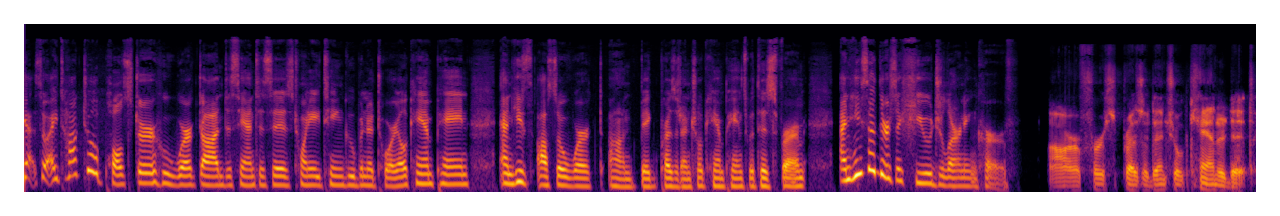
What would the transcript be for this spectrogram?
Yeah, so I talked to a pollster who worked on DeSantis's 2018 gubernatorial campaign, and he's also worked on big presidential campaigns with his firm. And he said there's a huge learning curve. Our first presidential candidate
